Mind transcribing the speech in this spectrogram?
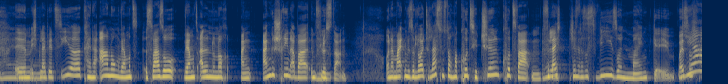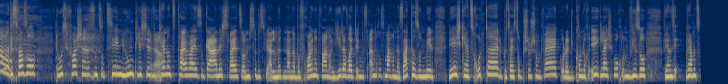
ja, ähm, ich ja. bleibe jetzt hier, keine Ahnung. Wir haben uns, es war so, wir haben uns alle nur noch an, angeschrien, aber im Flüstern. Und dann meinten wir so, Leute, lasst uns doch mal kurz hier chillen, kurz warten. Vielleicht Jenny, das ist wie so ein Mindgame. Weißt du? ja, das war so. Du musst dir vorstellen, das sind so zehn Jugendliche, wir Ja. kennen uns teilweise gar nicht. Es war jetzt auch nicht so, dass wir alle miteinander befreundet waren und jeder wollte irgendwas anderes machen. Da sagt da so ein Mädel, nee, ich gehe jetzt runter, die Polizei ist doch bestimmt schon weg oder die kommen doch eh gleich hoch. Und wir so, wir haben, sie, wir haben uns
